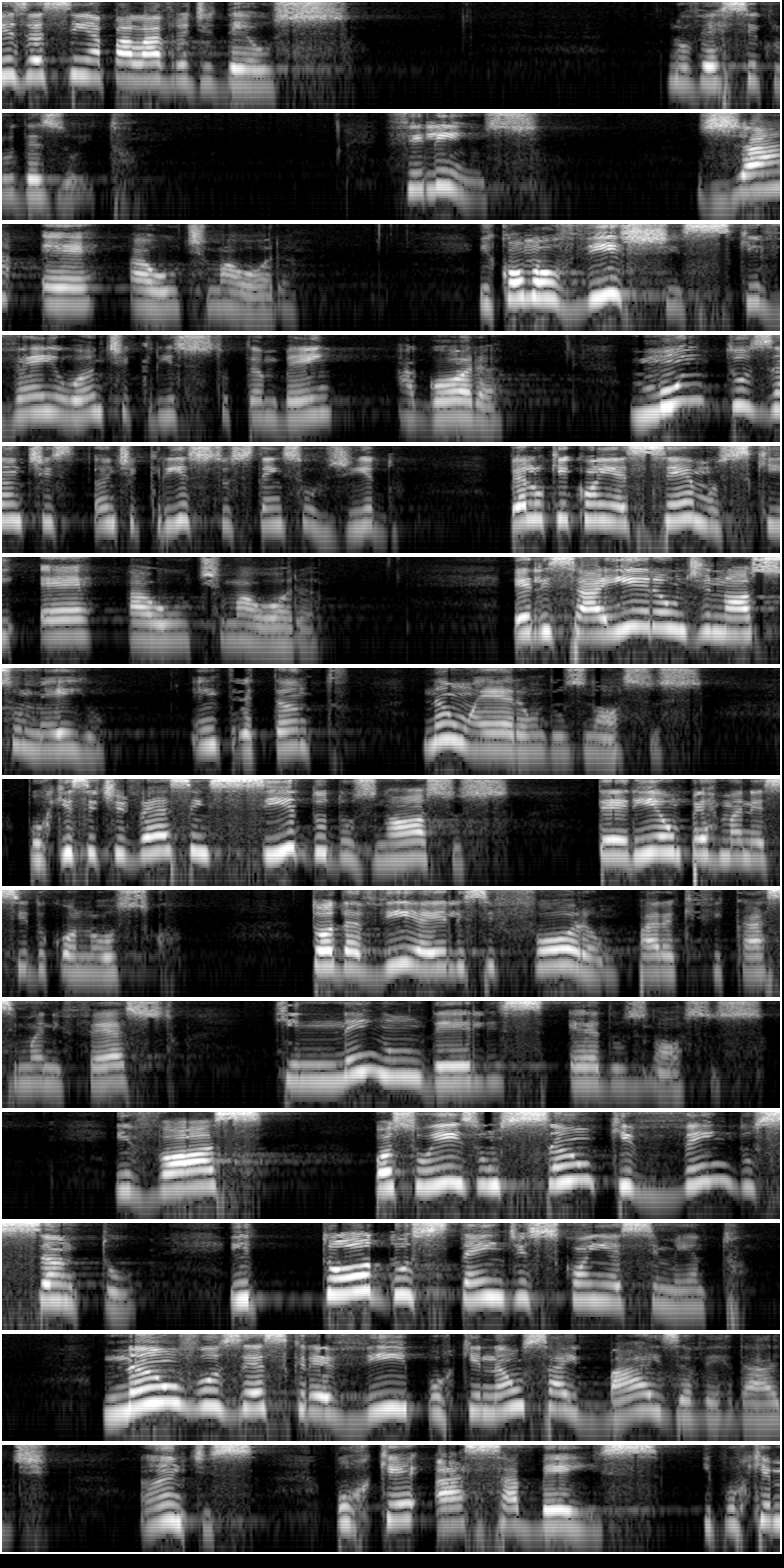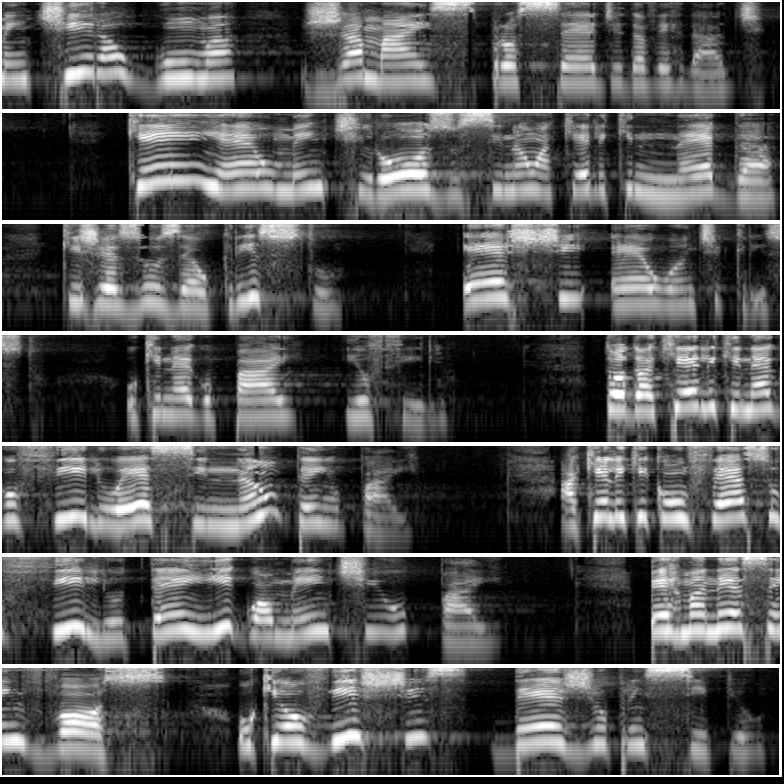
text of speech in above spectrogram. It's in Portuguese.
Diz assim a palavra de Deus, no versículo 18: Filhinhos, já é a última hora. E como ouvistes que vem o anticristo também agora, muitos anti, anticristos têm surgido, pelo que conhecemos que é a última hora. Eles saíram de nosso meio, entretanto, não eram dos nossos, porque se tivessem sido dos nossos, teriam permanecido conosco. Todavia, eles se foram para que ficasse manifesto que nenhum deles é dos nossos. E vós possuís um são que vem do santo, e todos têm desconhecimento. Não vos escrevi porque não saibais a verdade, antes, porque a sabeis, e porque mentira alguma jamais procede da verdade. Quem é o mentiroso senão aquele que nega que Jesus é o Cristo? Este é o anticristo, o que nega o Pai e o Filho. Todo aquele que nega o Filho, esse não tem o Pai. Aquele que confessa o Filho tem igualmente o Pai. Permaneça em vós o que ouvistes desde o princípio.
